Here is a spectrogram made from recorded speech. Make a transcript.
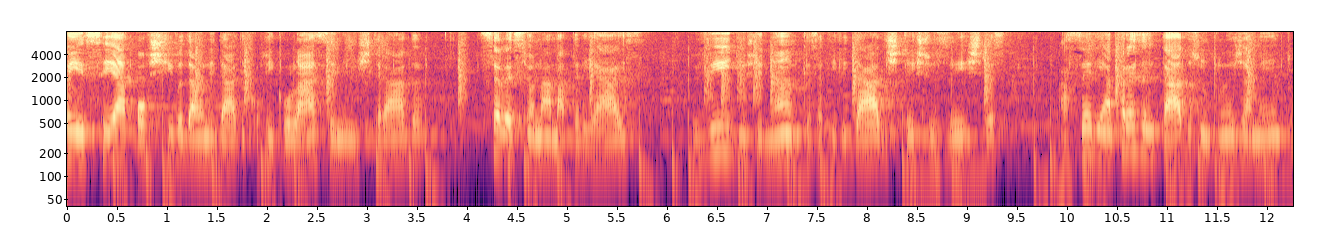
conhecer a apostila da unidade curricular a ser ministrada, selecionar materiais, vídeos, dinâmicas, atividades, textos extras a serem apresentados no planejamento,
